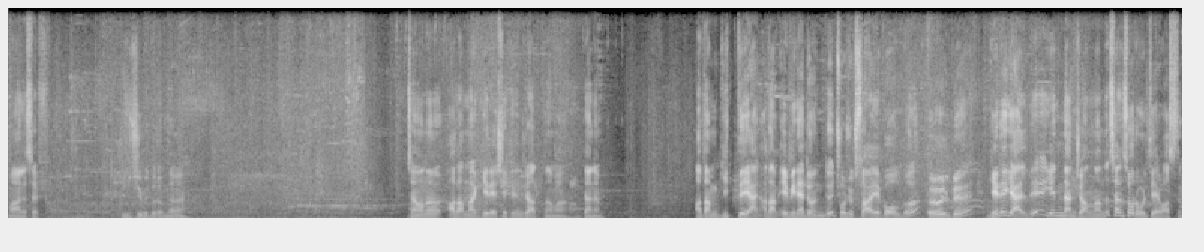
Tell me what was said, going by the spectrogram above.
Maalesef. Üzücü bir durum değil mi? Sen onu adamlar geriye çekilince attın ama tanem. Adam gitti yani. Adam evine döndü. Çocuk sahibi oldu. Öldü. Geri geldi. Yeniden canlandı. Sen sonra ultiye bastın.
